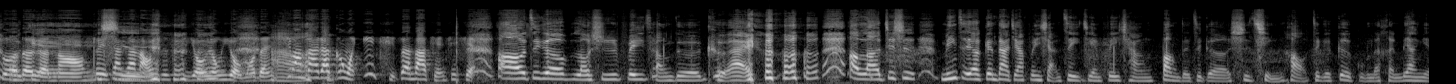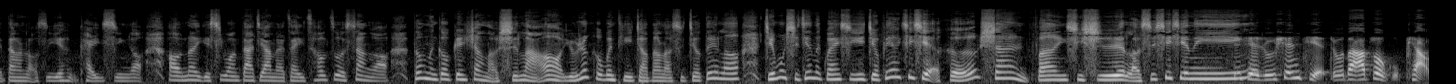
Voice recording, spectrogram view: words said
所有的人哦。所以珊珊老师是有勇有谋的人，希望大家跟我一起赚大钱，谢谢。好，这个老师非常的可爱。好了，就是明哲要跟大家分享这一件非常棒的这个事情。哈，这个个股呢很亮眼，当然老师也很开心哦。好，那也希望大家呢在。操作上哦，都能够跟上老师啦哦，有任何问题找到老师就对喽。节目时间的关系，就非常谢谢何山分析师老师，谢谢你，谢谢如萱姐，祝大家做股票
